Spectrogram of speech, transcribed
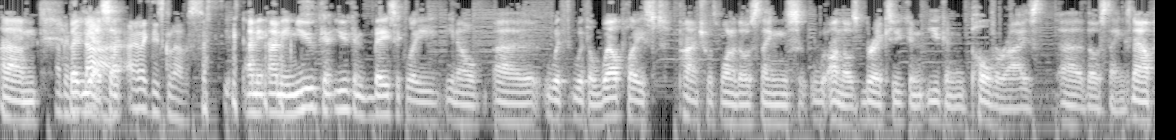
Um, I'll But like, yes, "Ah, I, like these gloves. I mean, I mean, you can you can basically, you know, uh, with with a well placed punch with one of those things on those bricks, you can you can pulverize uh, those things. Now,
